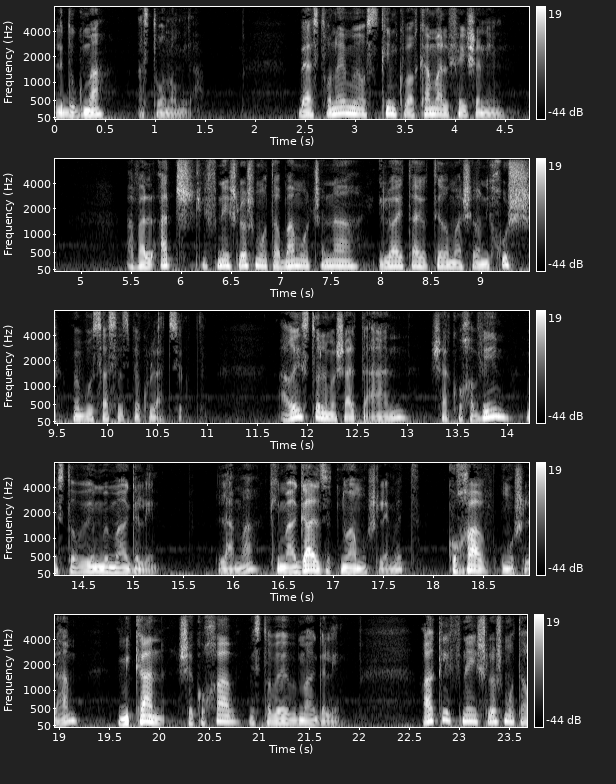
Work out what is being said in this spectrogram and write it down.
לדוגמה, אסטרונומיה. באסטרונומיה עוסקים כבר כמה אלפי שנים, אבל עד לפני 300-400 שנה היא לא הייתה יותר מאשר ניחוש מבוסס על ספקולציות. אריסטו למשל טען שהכוכבים מסתובבים במעגלים. למה? כי מעגל זה תנועה מושלמת, כוכב הוא מושלם, מכאן שכוכב מסתובב במעגלים. רק לפני 300-400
